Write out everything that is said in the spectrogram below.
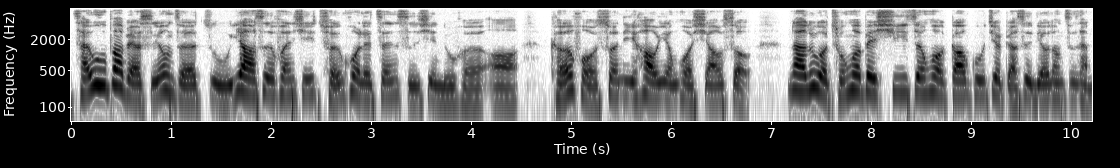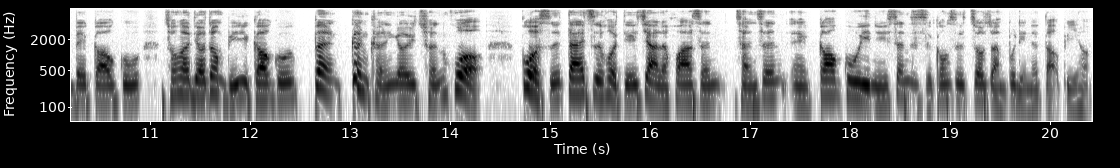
财务报表使用者主要是分析存货的真实性如何哦，可否顺利耗用或销售。那如果存货被虚增或高估，就表示流动资产被高估，从而流动比率高估，更更可能由于存货过时、呆滞或跌价的发生，产生诶、高估盈余，甚至使公司周转不灵的倒闭哈。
